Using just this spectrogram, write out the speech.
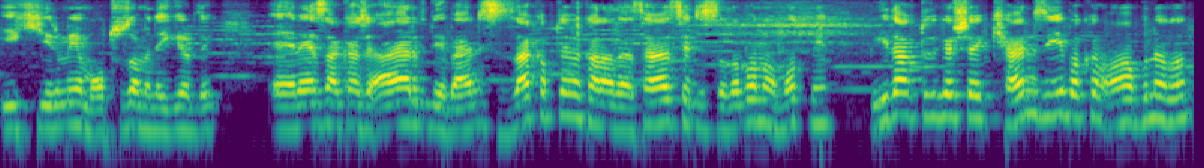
ilk 20'ye mi 30'a mı ne girdik. E, neyse arkadaşlar eğer videoyu beğendiyseniz like atmayı kanalda sever serisi abone olmayı unutmayın. Bir dakika arkadaşlar kendinize iyi bakın. Aa bu ne lan?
